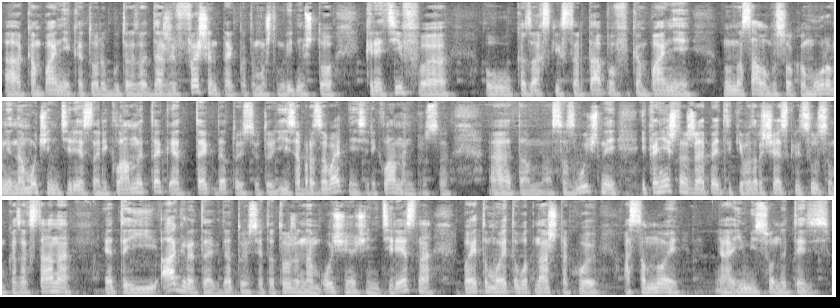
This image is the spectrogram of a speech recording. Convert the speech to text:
э, компании, которые будут развивать даже fashion-tech, потому что мы видим, что креатив у казахских стартапов, компаний, ну, на самом высоком уровне. Нам очень интересно рекламный тег, тег, да, то есть это есть образовательный, есть рекламный, они просто э, там созвучные. И, конечно же, опять-таки, возвращаясь к ресурсам Казахстана, это и агротег, да, то есть это тоже нам очень-очень интересно, поэтому это вот наш такой основной э, инвестиционный тезис.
